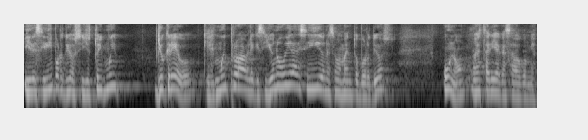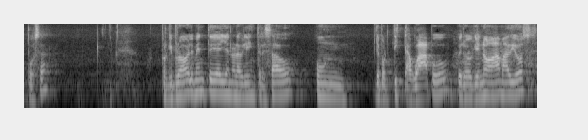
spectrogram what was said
Y decidí por Dios. Y yo estoy muy yo creo que es muy probable que si yo no hubiera decidido en ese momento por Dios, uno, no estaría casado con mi esposa, porque probablemente a ella no le habría interesado un deportista guapo, pero que no ama a Dios,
